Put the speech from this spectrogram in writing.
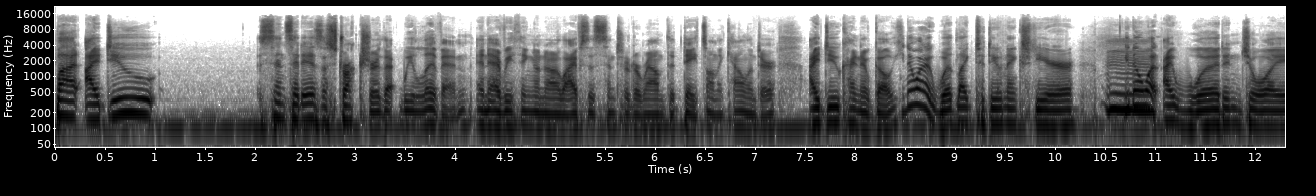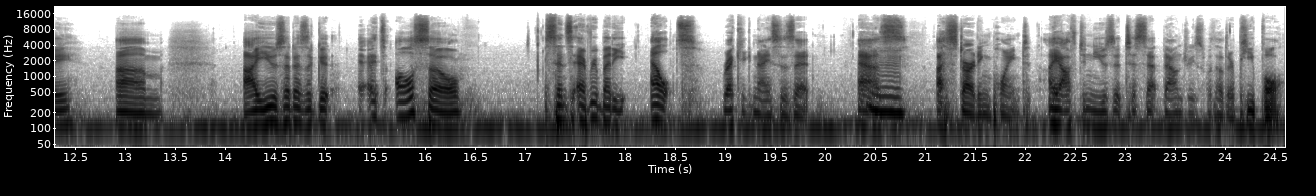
But I do since it is a structure that we live in and everything in our lives is centered around the dates on the calendar, I do kind of go, you know what I would like to do next year? You know Mm. what I would enjoy? Um, I use it as a good, it's also, since everybody else recognizes it as a starting point, I often use it to set boundaries with other people,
